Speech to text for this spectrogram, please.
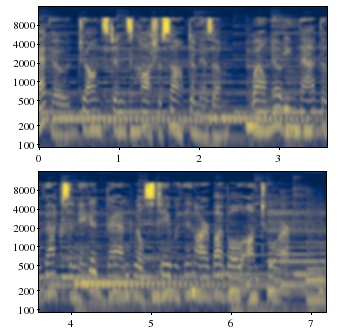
echoed Johnston's cautious optimism, while noting that the vaccinated band will stay within our bubble on tour.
